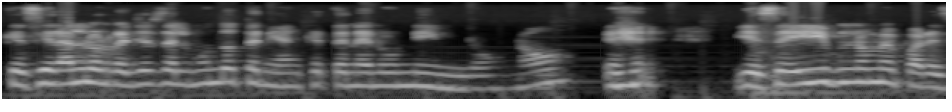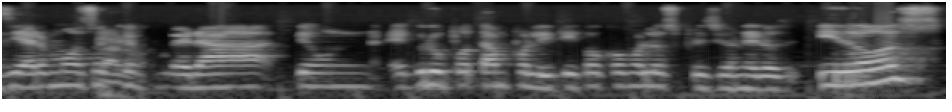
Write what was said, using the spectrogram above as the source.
que si eran los reyes del mundo tenían que tener un himno, ¿no? y ese himno me parecía hermoso Claro. que fuera de un eh, grupo tan político como los prisioneros. Y dos,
